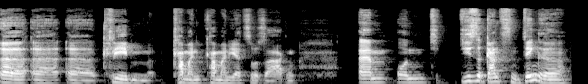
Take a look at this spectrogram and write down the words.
äh, äh, äh kleben, kann man, kann man jetzt so sagen. Ähm, und diese ganzen Dinge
